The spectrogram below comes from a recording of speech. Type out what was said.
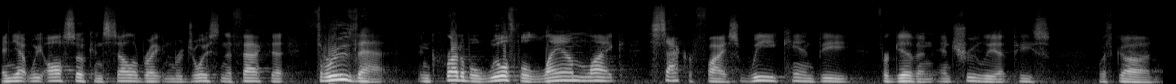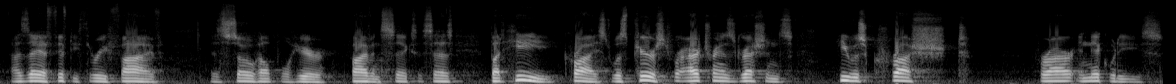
And yet we also can celebrate and rejoice in the fact that through that incredible, willful, lamb like sacrifice, we can be forgiven and truly at peace with God. Isaiah 53 5 is so helpful here. 5 and 6. It says, But he, Christ, was pierced for our transgressions, he was crushed for our iniquities.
